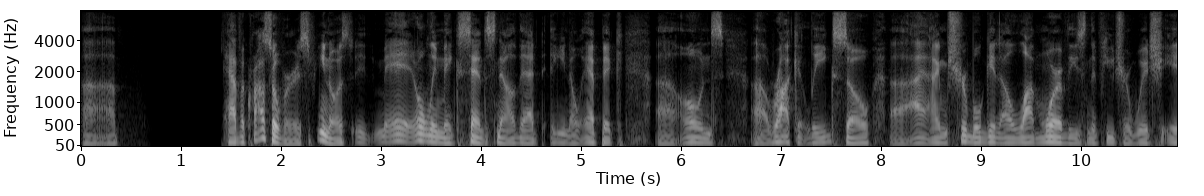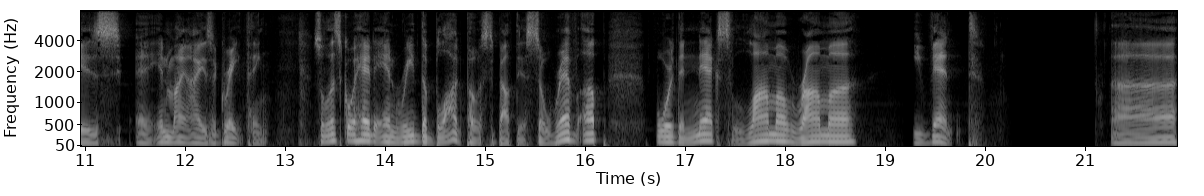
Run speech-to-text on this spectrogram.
uh, have a crossover. It's, you know, it, it, only makes sense now that you know Epic uh, owns uh, Rocket League. So uh, I, am sure we'll get a lot more of these in the future, which is, uh, in my eyes, a great thing. So let's go ahead and read the blog post about this. So rev up for the next Llama Rama event. Uh,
